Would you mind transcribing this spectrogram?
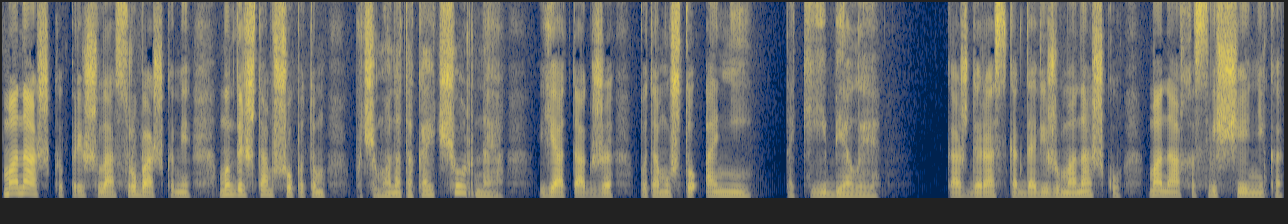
Монашка пришла с рубашками, Мандельштам шепотом. Почему она такая черная? Я также, потому что они такие белые. Каждый раз, когда вижу монашку, монаха, священника,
